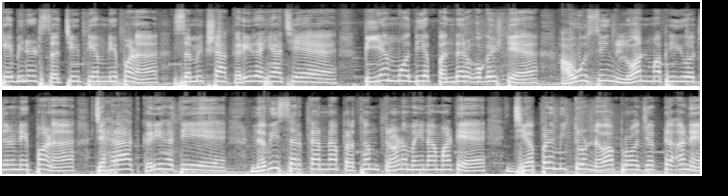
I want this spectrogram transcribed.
કેબિનેટ સચિવ તેમની પણ સમીક્ષા કરી રહ્યા છે. પીએમ મોદીએ પંદર ઓગસ્ટે હાઉસિંગ લોન માફી યોજનાની પણ જાહેરાત કરી હતી. નવી સરકારના પ્રથમ ત્રણ મહિના માટે જે પણ મિત્રો નવા પ્રોજેક્ટ અને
